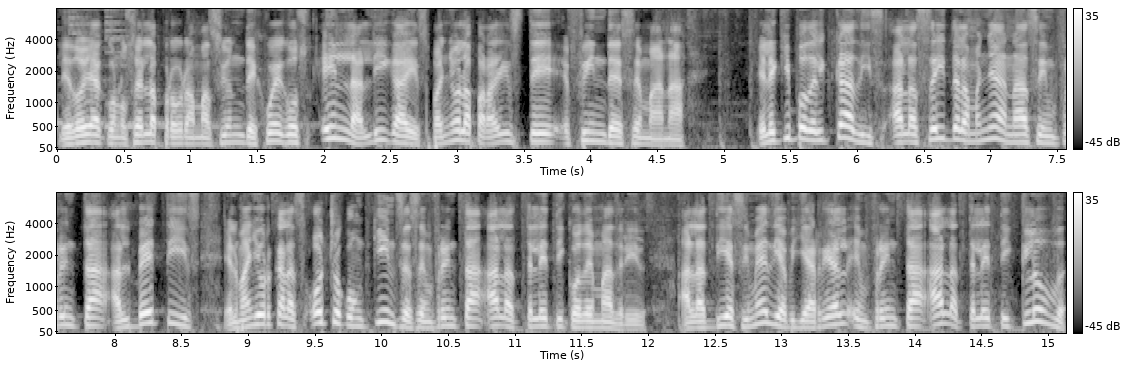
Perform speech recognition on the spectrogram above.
le doy a conocer la programación de juegos en la Liga Española para este fin de semana. El equipo del Cádiz a las 6 de la mañana se enfrenta al Betis. El Mallorca a las 8 con 15 se enfrenta al Atlético de Madrid. A las 10 y media Villarreal enfrenta al Athletic Club.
